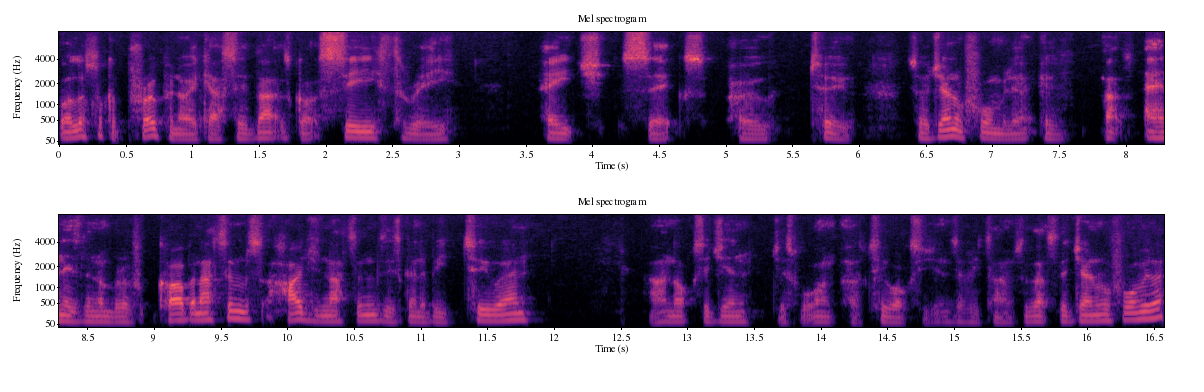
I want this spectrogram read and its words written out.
Well, let's look at propanoic acid. That's got C3H6O2. So a general formula is that N is the number of carbon atoms, hydrogen atoms is going to be 2N, and oxygen, just one or two oxygens every time. So that's the general formula.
